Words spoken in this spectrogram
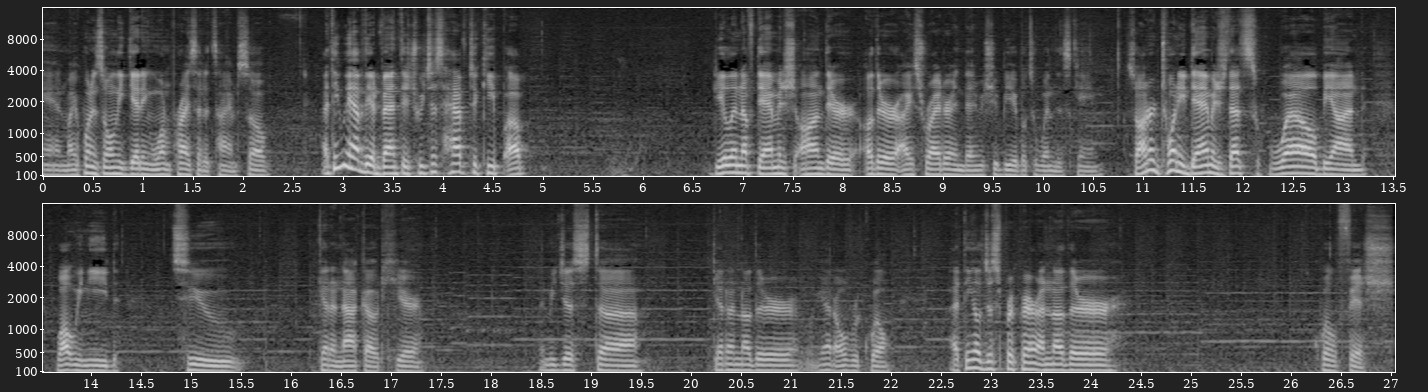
And my opponent's only getting one prize at a time. So I think we have the advantage. We just have to keep up. Deal enough damage on their other Ice Rider and then we should be able to win this game. So 120 damage, that's well beyond what we need to get a knockout here. Let me just uh, get another, we got Overqwil. I think I'll just prepare another Qwilfish.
